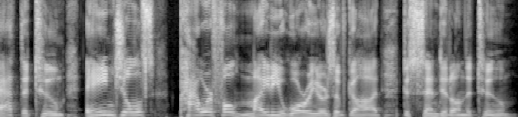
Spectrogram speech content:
at the tomb, angels, powerful, mighty warriors of God, descended on the tomb.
